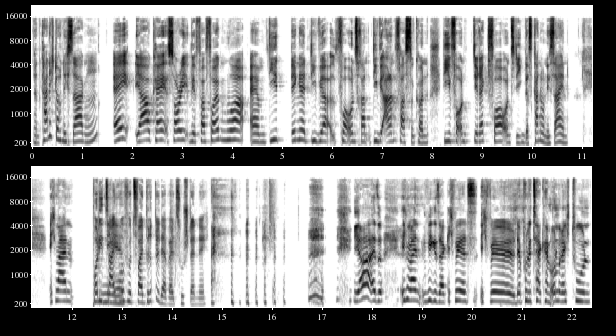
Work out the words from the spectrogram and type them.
dann kann ich doch nicht sagen, ey, ja, okay, sorry, wir verfolgen nur ähm, die Dinge, die wir vor uns ran, die wir anfassen können, die vor uns direkt vor uns liegen. Das kann doch nicht sein. Ich meine, Polizei Nee. nur für zwei Drittel der Welt zuständig. Ja, also ich meine, wie gesagt, ich will jetzt, ich will der Polizei kein Unrecht tun.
